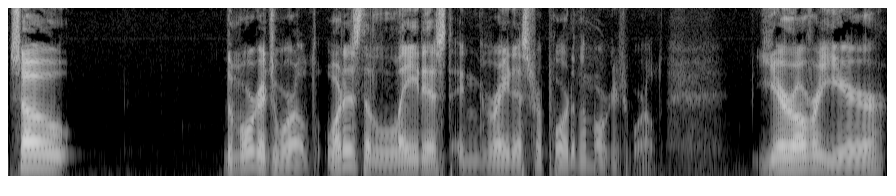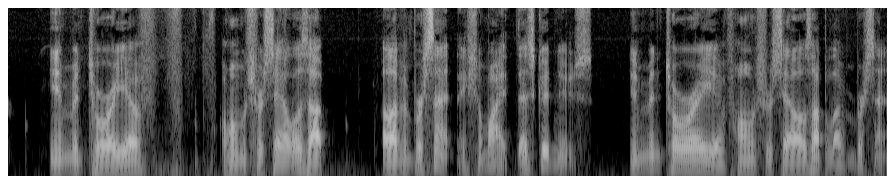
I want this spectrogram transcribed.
So, the mortgage world, what is the latest and greatest report in the mortgage world? Year over year, inventory of homes for sale is up 11% nationwide. That's good news. Inventory of homes for sale is up 11%.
